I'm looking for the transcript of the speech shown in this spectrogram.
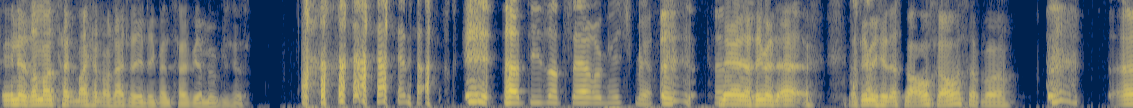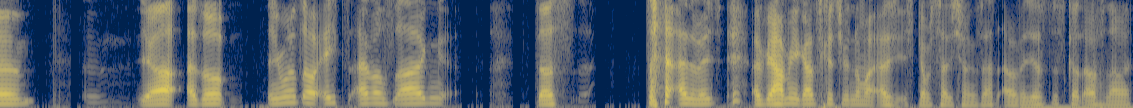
In der Sommerzeit mache ich halt noch Leichtathletik, wenn es halt wieder möglich ist. Ach, Nach dieser Zerrung nicht mehr. Nee, nachdem, jetzt, äh, nachdem ich jetzt erstmal auch raus, aber. Ähm, ja, also ich muss auch echt einfach sagen, dass also wenn ich, also wir haben hier ganz kurz, ich will nochmal, also ich, ich glaube, das hatte ich schon gesagt, aber wenn ich das Discord-Aufnahme,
